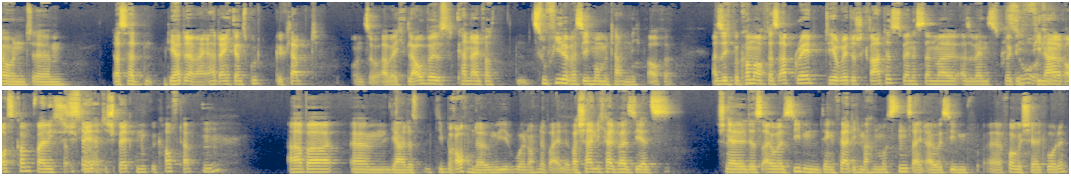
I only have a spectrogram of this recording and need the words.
Und ähm, das hat, die hat, hat eigentlich ganz gut geklappt und so. Aber ich glaube, es kann einfach zu viel, was ich momentan nicht brauche. Also ich bekomme auch das Upgrade theoretisch gratis, wenn es dann mal, also wenn es wirklich so, okay. final rauskommt, weil ich es ist ja spät, spät genug gekauft habe. Mhm. Aber ähm, ja, das, die brauchen da irgendwie wohl noch eine Weile. Wahrscheinlich halt, weil sie jetzt schnell das iOS 7 Ding fertig machen mussten, seit iOS 7 äh, vorgestellt wurde.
